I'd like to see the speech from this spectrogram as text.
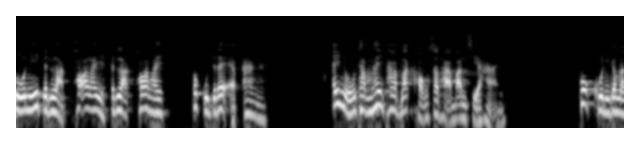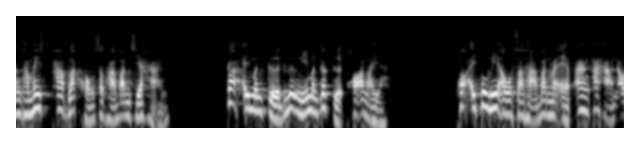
ตัวนี้เป็นหลักเพราะอะไรเป็นหลักเพราะอะไร เพราะกูจะได้แอบอ้างไงไอ้หนูทำให้ภาพลักษณ์ของสถาบันเสียหาย พวกคุณกำลังทำให้ภาพลักษณ์ของสถาบันเสียหาย ก็ไอ้มันเกิดเรื่องนี้มันก็เกิดเพราะอะไรอะ เพราะไอ้พวกนี้เอาสถาบันมาแอบอ้างทหารเอา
